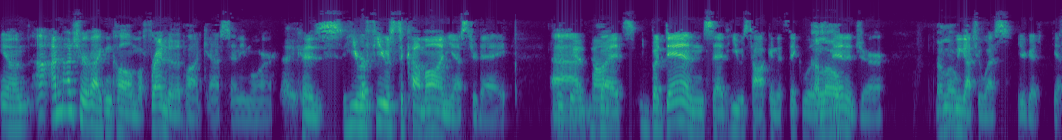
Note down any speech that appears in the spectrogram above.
You know, I, I'm not sure if I can call him a friend of the podcast anymore because he refused to come on yesterday. Uh, but but Dan said he was talking to Thick Willie's Hello. manager. Hello. We got you, Wes. You're good. Yeah.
